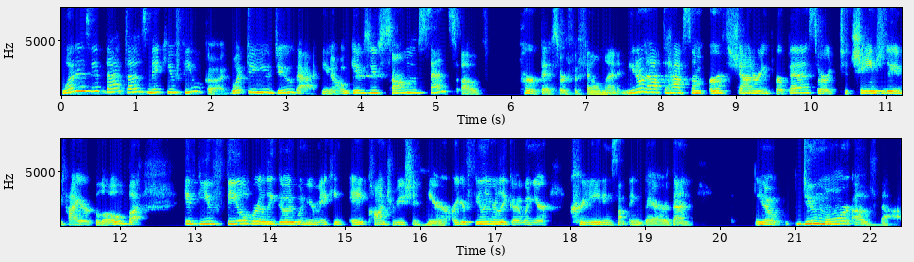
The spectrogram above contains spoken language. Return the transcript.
what is it that does make you feel good? What do you do that, you know, gives you some sense of purpose or fulfillment? You don't have to have some earth shattering purpose or to change the entire globe, but if you feel really good when you're making a contribution here or you're feeling really good when you're creating something there then you know do more of that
